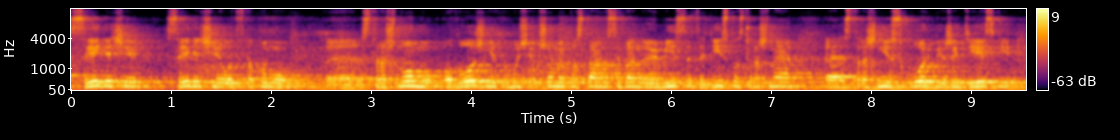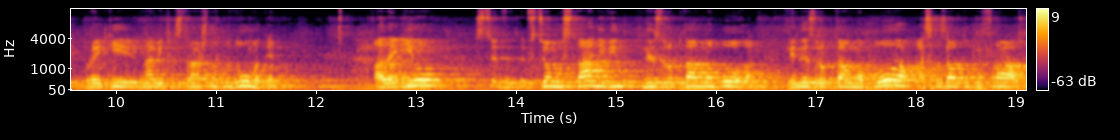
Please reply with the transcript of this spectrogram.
сидячи, сидячи от в такому е, страшному положенні, тому що якщо ми поставимо себе на його місце, це дійсно страшне, е, страшні скорбі життєйські, про які навіть страшно подумати. Але Іов в цьому стані він не зроптав на Бога. Він не зроптав на Бога, а сказав таку фразу,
